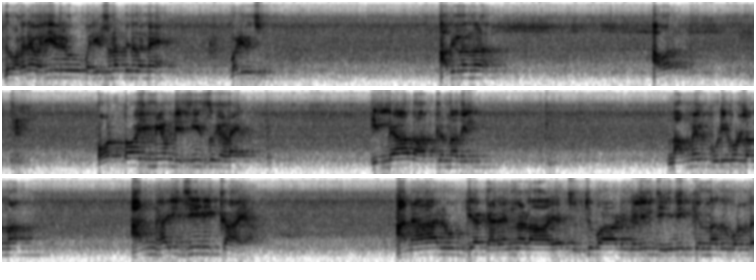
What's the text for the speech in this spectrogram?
ഇത് വളരെ വലിയൊരു പരീക്ഷണത്തിന് തന്നെ വഴിവെച്ചു. അതിൽ നിന്ന് അവർ ഓട്ടോ ഇമ്മ്യൂൺ ഡിസീസുകളെ ഇല്ലാതാക്കുന്നതിൽ നമ്മിൽ കുടികൊള്ളുന്ന അൺഹൈജീനിക്കായ അനാരോഗ്യകരങ്ങളായ ചുറ്റുപാടുകളിൽ ജീവിക്കുന്നത് കൊണ്ട്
